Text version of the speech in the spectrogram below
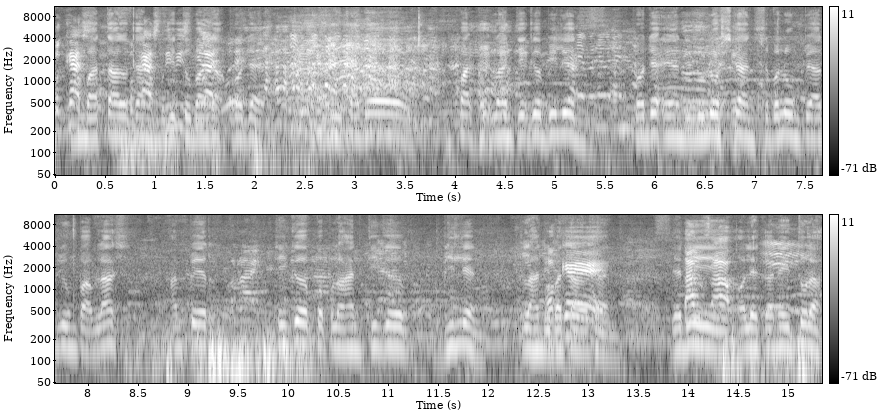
membatalkan begitu banyak projek. Daripada 4.3 bilion projek yang diluluskan sebelum PRU 14 hampir 3.3 bilion telah dibatalkan. Jadi oleh kerana itulah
